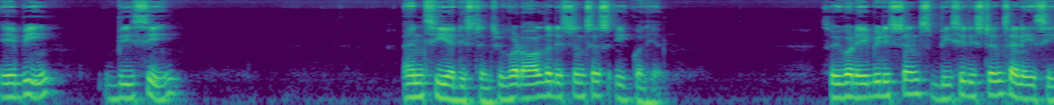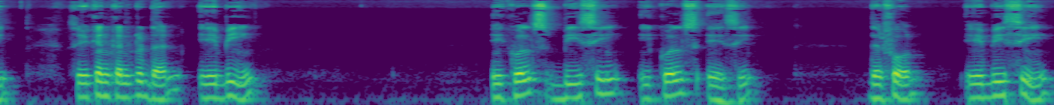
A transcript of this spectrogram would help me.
AB, BC and CA distance. We got all the distances equal here. So we got AB distance, BC distance and AC. So you can conclude that AB equals BC equals AC. Therefore, ABC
